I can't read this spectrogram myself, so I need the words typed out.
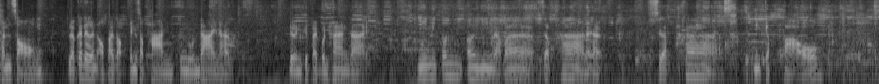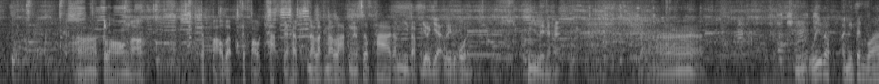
ชั้นสอง แล้วก็เดินออกไปแบบเป็นสะพานตรงนู้นได้นะครับ เดินขึ้นไปบนห้างได้ นี่มีต้นเออมีแบบว่าเสื้อผ้านะครับเสื้อผ้า มีกระเป๋าอ่ากลองเหรอกระเป๋าแบบกระเป๋าถักนะครับน่ารักน่ารักนะเสื้อผ้าก็มีแบบเยอะแยะเลยทุกคนนี่เลยนะฮะอ่านี่อุ้ยแบบอันนี้เป็นว่า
